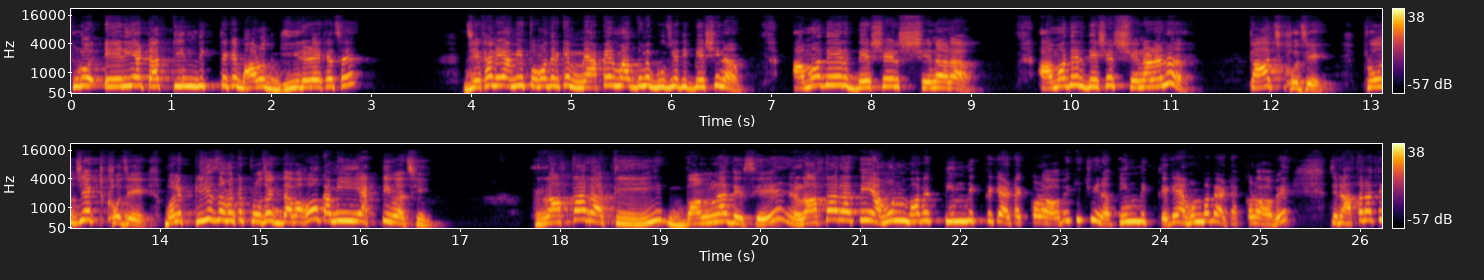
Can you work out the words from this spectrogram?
পুরো এরিয়াটা তিন দিক থেকে ভারত ঘিরে রেখেছে। যেখানে আমি তোমাদেরকে ম্যাপের মাধ্যমে বুঝিয়ে দিই, বেশি না। আমাদের দেশের সেনারা, আমাদের দেশের সেনারা না কাজ খোঁজে প্রজেক্ট খোঁজে, বলে প্লিজ আমাকে প্রজেক্ট দেওয়া হোক, আমি অ্যাক্টিভ আছি। রাতারাতি বাংলাদেশে, রাতারাতি এমন ভাবে তিন দিক থেকে অ্যাটাক করা হবে, কিছুই না, তিন দিক থেকে এমন ভাবে অ্যাটাক করা হবে যে রাতারাতি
